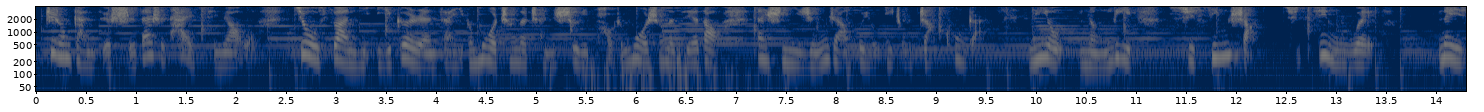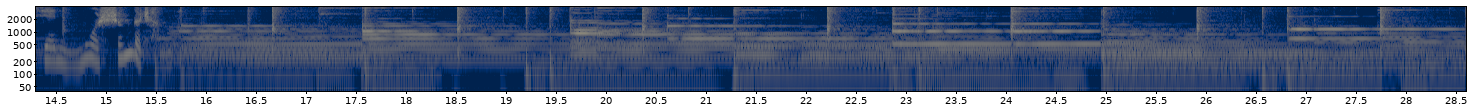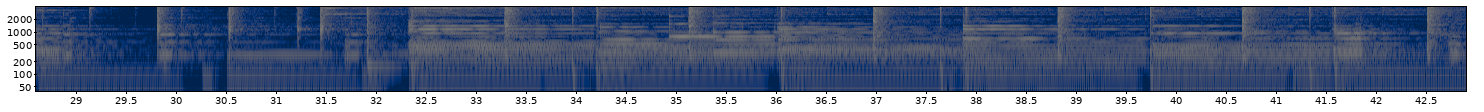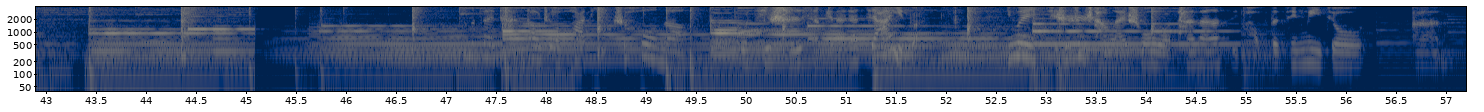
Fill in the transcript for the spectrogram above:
这种感觉实在是太奇妙了。就算你一个人在一个陌生的城市里跑着陌生的街道，但是你仍然会有一种掌控感，你有能力去欣赏、去敬畏那些你陌生的场景。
